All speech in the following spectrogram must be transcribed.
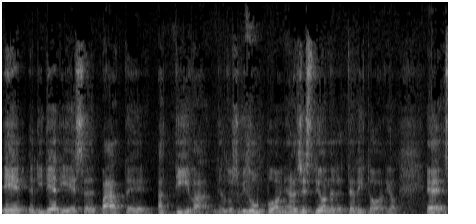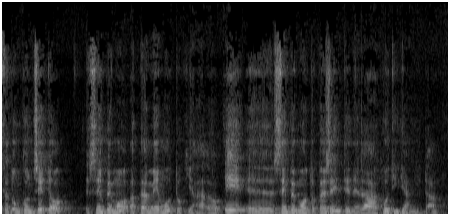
e l'idea di essere parte attiva nello sviluppo e nella gestione del territorio è stato un concetto sempre per me molto chiaro e eh, sempre molto presente nella quotidianità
